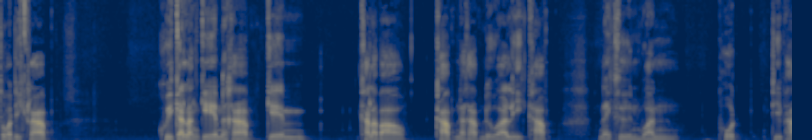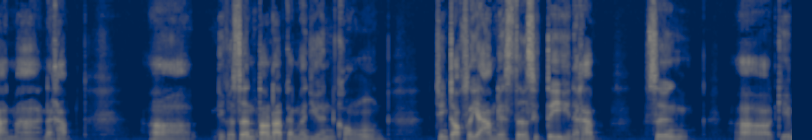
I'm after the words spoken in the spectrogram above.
สวัสดีครับ คุยกันหลังเกมนะครับ เกมคาราบาวครับนะครับ หรือว่าลีกครับ ในคืนวันพุธที่ผ่านมานะครับนิวคาสเซิลต้อนรับกันมาเยือนของจิงจอกสยามเลสเตอร์ซิตี้นะครับ ซึ่งเกม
